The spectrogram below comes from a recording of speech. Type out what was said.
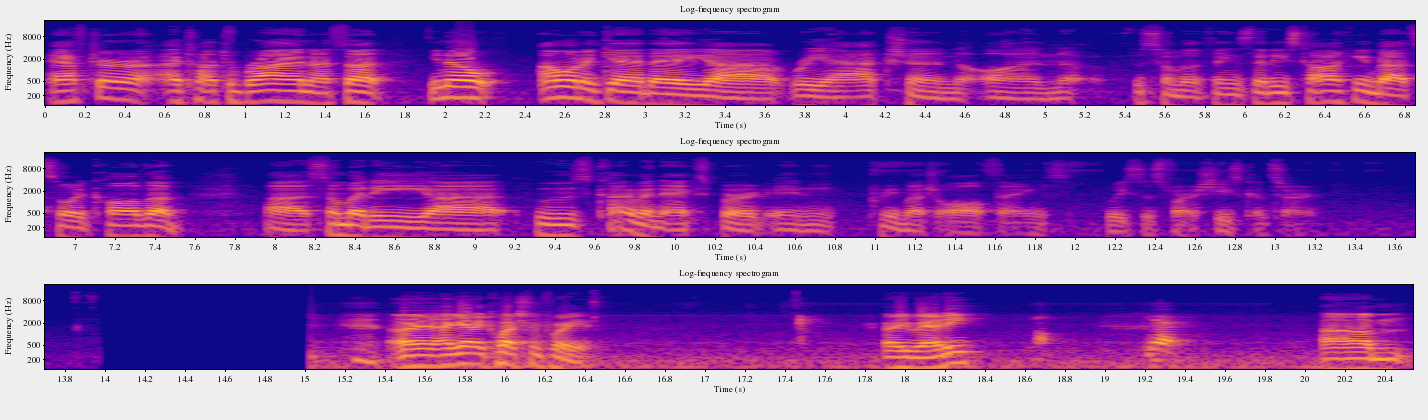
after I talked to Brian, I thought, you know, I want to get a uh, reaction on some of the things that he's talking about. So I called up uh, somebody uh, who's kind of an expert in pretty much all things, at least as far as she's concerned. All right, I got a question for you. Are you ready? Yes. Um,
